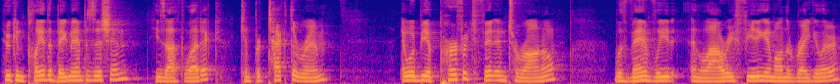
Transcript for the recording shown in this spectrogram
who can play the big man position. He's athletic, can protect the rim, and would be a perfect fit in Toronto with Van Vleet and Lowry feeding him on the regular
